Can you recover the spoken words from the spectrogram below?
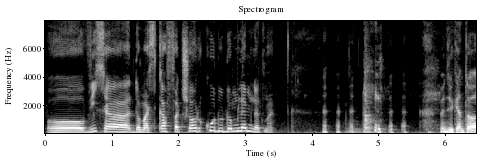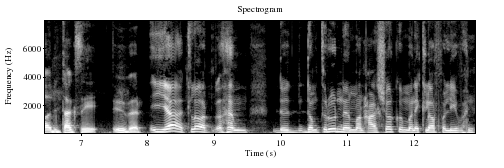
Och vissa de har skaffat körkort och de lämnat mig. Men du kan ta taxi, Uber. Ja, klart. De, de tror när man har körkort man är klar för livet.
